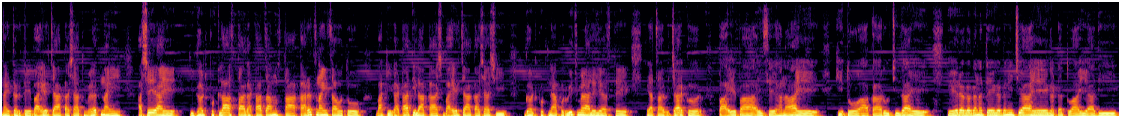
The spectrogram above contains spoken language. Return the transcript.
नाहीतर ते बाहेरच्या आकाशात मिळत नाही. असे आहे. की घट फुटला असता घटाचा नुसता आकारच नाहीसा होतो. बाकी घटातील आकाश बाहेरच्या आकाशाशी घट फुटण्यापूर्वीच मिळालेले असते. याचा विचार कर. पाहे पा हना आहे की तो आकारूची जाये हे र गगन ते गगनीची आहे. घटत्वाही आधी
